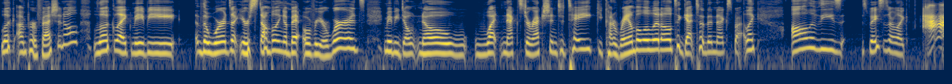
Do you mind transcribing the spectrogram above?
look unprofessional, look like maybe the words that you're stumbling a bit over your words, maybe don't know what next direction to take. You kind of ramble a little to get to the next part. Like all of these spaces are like, ah,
